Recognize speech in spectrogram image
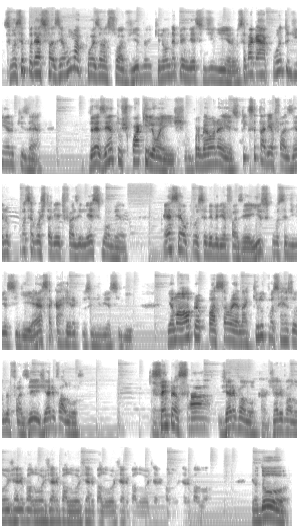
Se você pudesse fazer uma coisa na sua vida que não dependesse de dinheiro, você vai ganhar quanto dinheiro quiser. 300 quaquilhões. O problema não é esse. O que você estaria fazendo? O que você gostaria de fazer nesse momento? Essa é o que você deveria fazer, é isso que você devia seguir, é essa carreira que você devia seguir. E a maior preocupação é naquilo que você resolveu fazer, gere valor. É. Sem pensar, gere valor, cara. Gere valor, gere valor, gere valor, gere valor, gere valor, gere valor, gere valor. Eu dou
